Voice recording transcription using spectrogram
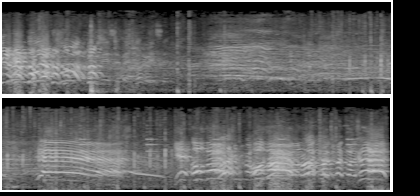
Here, here, go left. Come on. Don't miss it, man. Don't miss it. Yeah. Yeah, over. Over. Right punch, right punch. Good.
